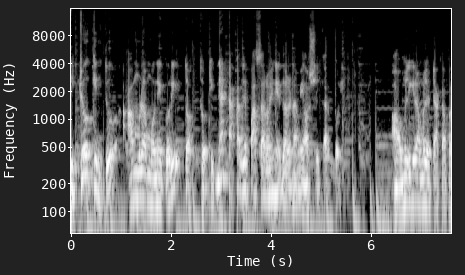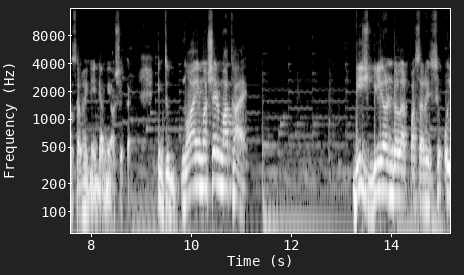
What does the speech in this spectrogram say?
এটাও কিন্তু আমরা মনে করি তথ্য ঠিক না। টাকা যে পাচার হয়নি ধরেন আমি অস্বীকার করি আওয়ামী লীগের আমলে টাকা পাচার হয়নি, এটা আমি অস্বীকার কিন্তু নয় মাসের মাথায় বিশ বিলিয়ন ডলার পাচার হয়েছে, ওই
